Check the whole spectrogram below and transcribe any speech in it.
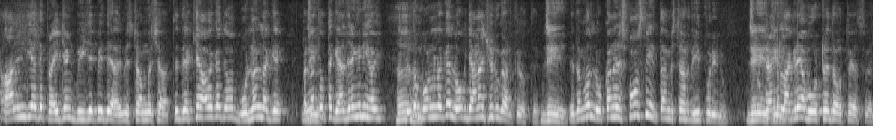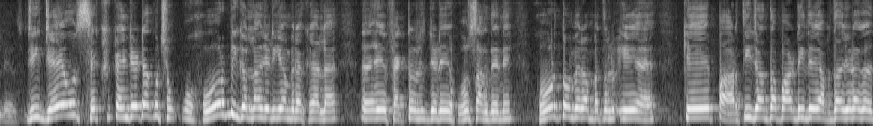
ਆਲ ਇੰਡੀਆ ਦੇ ਪ੍ਰੈਜ਼ੀਡੈਂਟ ਬੀਜੇਪੀ ਦੇ ਮਿਸਟਰ ਅਮਿਤ ਸ਼ਾਹ ਤੇ ਦੇਖਿਆ ਹੋਵੇਗਾ ਜਦੋਂ ਬੋਲਣ ਲੱਗੇ ਪਹਿਲਾਂ ਤਾਂ ਉੱਥੇ ਗੈਦਰਿੰਗ ਨਹੀਂ ਹੋਈ। ਜਦੋਂ ਬੋਲਣ ਲੱਗੇ ਲੋਕ ਜਾਣਾ ਸ਼ੁਰੂ ਕਰਤੇ ਉੱਥੇ। ਜੀ। ਇਹ ਤਾਂ ਮਤਲਬ ਲੋਕਾਂ ਨੇ ਰਿਸਪੌਂਸ ਨਹੀਂ ਦਿੱਤਾ ਮਿਸਟਰ ਹਰਦੀਪ ਪੁਰੀ ਨੂੰ। ਜੀ, ਜੀ। ਲੱਗ ਰਿਹਾ ਵੋਟਰ ਦਾ ਉੱਥੇ ਇਸ ਵੇਲੇ ਜੀ ਜੇ ਉਹ ਸਿੱਖ ਕੈਂਡੀਡੇਟ ਆ ਕੁਝ ਹੋਰ ਵੀ ਗੱਲਾਂ ਜਿਹੜੀਆਂ ਮੇਰਾ ਖਿਆਲ ਹੈ ਇਹ ਫੈਕਟਰ ਜਿਹੜੇ ਹੋ ਸਕਦੇ ਨੇ ਹੋਰ ਤੋਂ ਮੇਰਾ ਮਤਲਬ ਇਹ ਹੈ ਕਿ ਭਾਰਤੀ ਜਨਤਾ ਪਾਰਟੀ ਦੇ ਆਪਦਾ ਜਿਹੜਾ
